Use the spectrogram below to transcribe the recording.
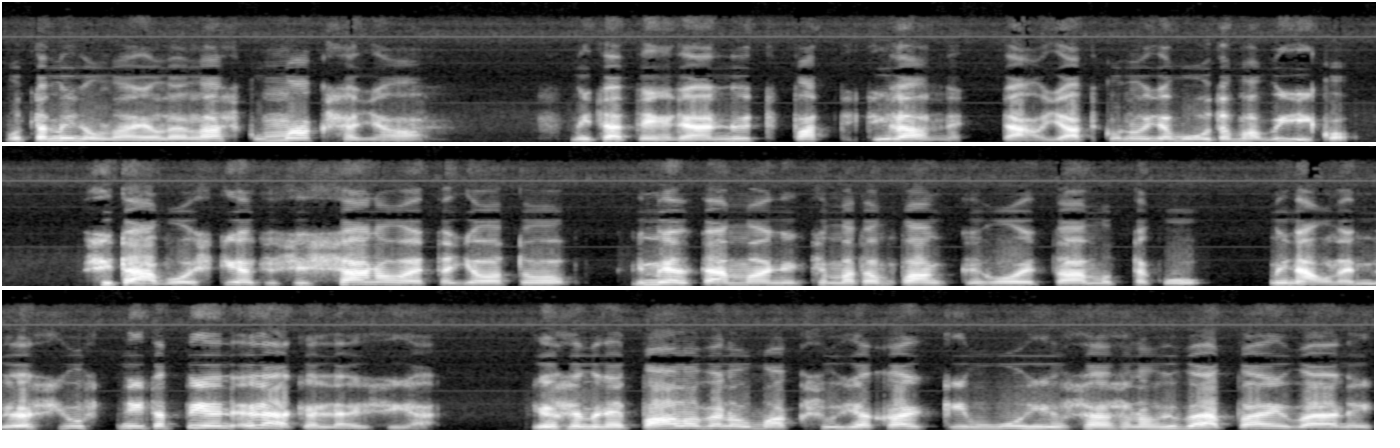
mutta minulla ei ole laskun maksajaa. Mitä tehdään nyt, patti tilanne? Tämä on jatkunut jo muutama viikko. Sitä voisi tietysti sanoa, että joo tuo nimeltään mainitsematon pankki hoitaa, mutta kun minä olen myös just niitä pieneläkeläisiä. Jos se menee palvelumaksuihin ja kaikkiin muihin, jos saa sanoa hyvää päivää, niin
